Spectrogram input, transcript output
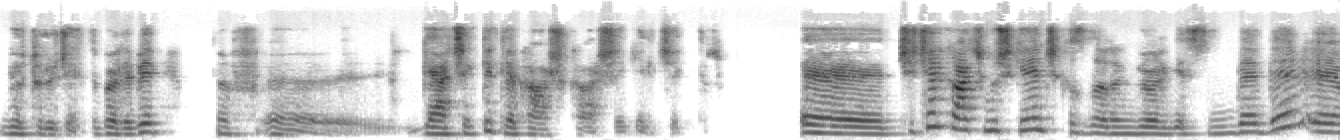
götürecektir. Böyle bir e, gerçeklikle karşı karşıya gelecektir. E, çiçek açmış genç kızların gölgesinde de e,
